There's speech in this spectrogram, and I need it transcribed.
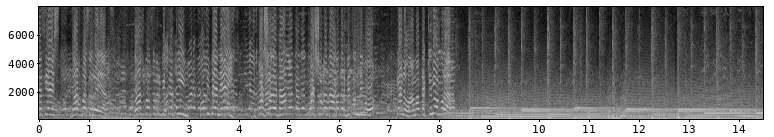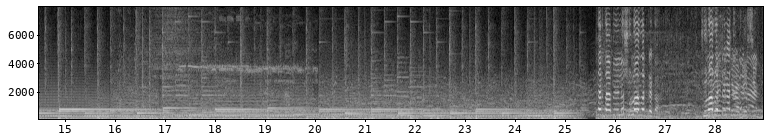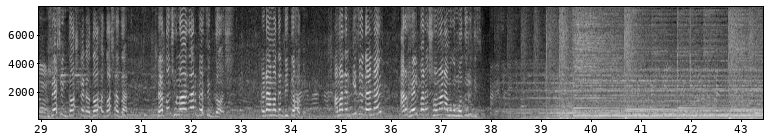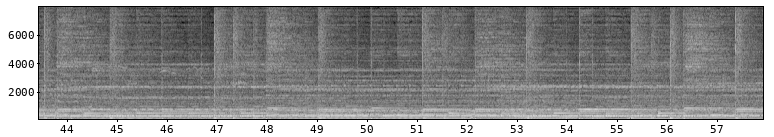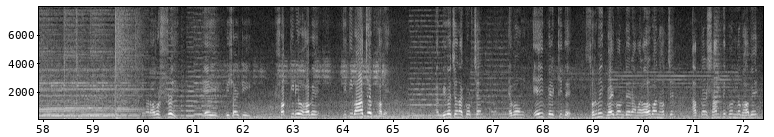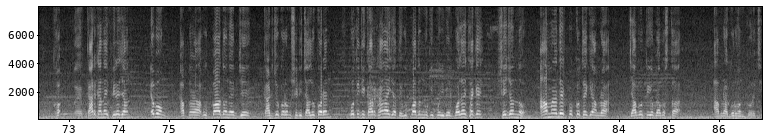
দশ বছর হয়ে গেছে দশ বছরের ভিতরে কি প্রতিটা নেই? যে পাঁচশো টাকা পাঁচশো টাকা আমাদের বেতন দিব? কেন? আমাদের কি অপরাধ? দাবি হলো ষোলো হাজার টাকা। ষোলো হাজার টাকা বেসিক দশ। টাকা দশ- হাজার। বেতন ষোলো হাজার বেসিক দশ। এটা আমাদের দিতে হবে। আমাদের কিছু দেয় নাই আর হেল্পারের সমান আমাকে মজুরি দিছে। অবশ্যই এই বিষয়টি সক্রিয়ভাবে ইতিবাচকভাবে বিবেচনা করছেন এবং এই প্রেক্ষিতে শ্রমিক ভাই বোনদের আমার আহ্বান হচ্ছে আপনারা শান্তিপূর্ণভাবে কারখানায় ফিরে যান এবং আপনারা উৎপাদনের যে কার্যক্রম সেটি চালু করেন। প্রতিটি কারখানায় যাতে উৎপাদনমুখী পরিবেশ বজায় থাকে সেই জন্য আমাদের পক্ষ থেকে আমরা যাবতীয় ব্যবস্থা আমরা গ্রহণ করেছি।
